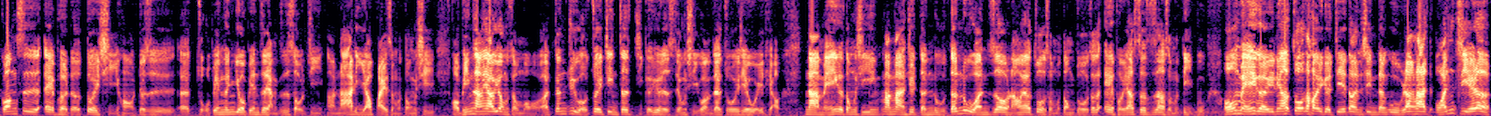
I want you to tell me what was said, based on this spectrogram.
光是 App 的对齐哈，就是呃左边跟右边这两只手机啊，哪里要摆什么东西，哦，平常要用什么啊？根据我最近这几个月的使用习惯，我在做一些微调。那每一个东西慢慢去登录，登录完之后，然后要做什么动作，这个 App 要设置到什么地步，我每一个一定要做到一个阶段性任务，让它完结了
